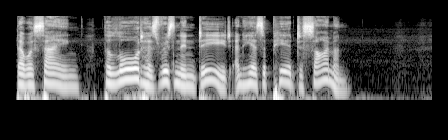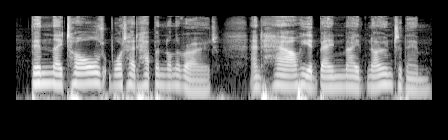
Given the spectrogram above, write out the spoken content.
They were saying, The Lord has risen indeed, and he has appeared to Simon. Then they told what had happened on the road, and how he had been made known to them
